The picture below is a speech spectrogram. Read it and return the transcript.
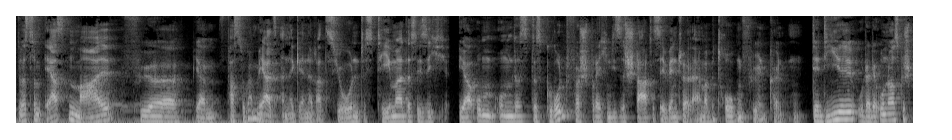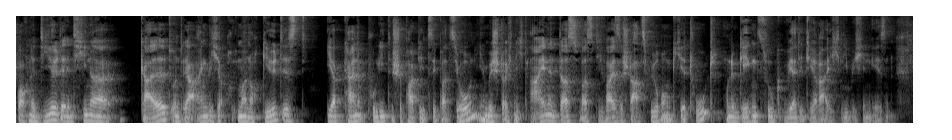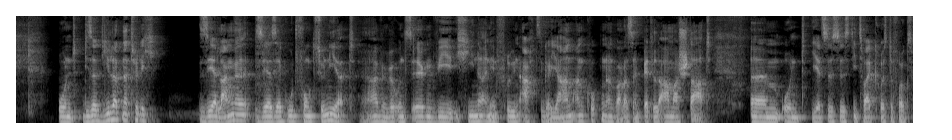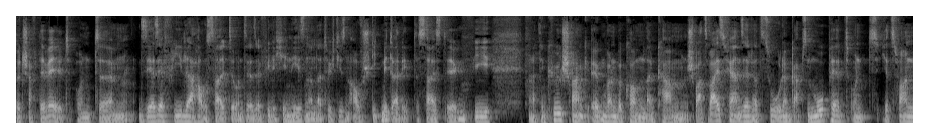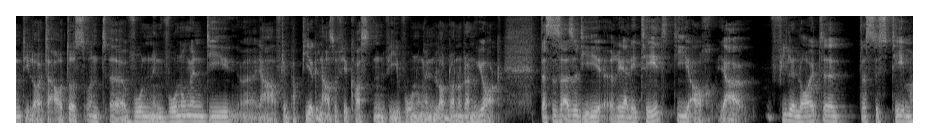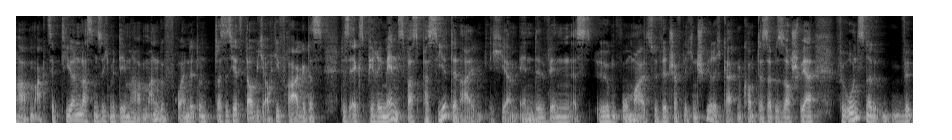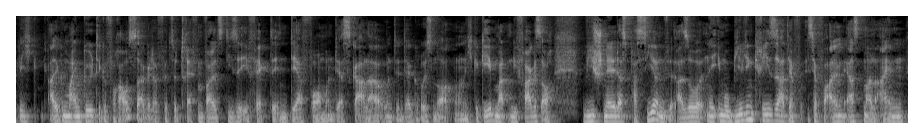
Du hast zum ersten Mal für ja fast sogar mehr als eine Generation das Thema, dass sie sich ja um, um das, das Grundversprechen dieses Staates eventuell einmal betrogen fühlen könnten. Der Deal oder der unausgesprochene Deal, der in China galt und der eigentlich auch immer noch gilt, ist, ihr habt keine politische Partizipation, ihr mischt euch nicht ein in das, was die weise Staatsführung hier tut und im Gegenzug werdet ihr reich, liebe Chinesen. Und dieser Deal hat natürlich sehr lange sehr, sehr gut funktioniert. Ja, wenn wir uns irgendwie China in den frühen 80er Jahren angucken, dann war das ein bettelarmer Staat. Ähm, und jetzt ist es die zweitgrößte Volkswirtschaft der Welt. Und ähm, sehr, sehr viele Haushalte und sehr, sehr viele Chinesen haben natürlich diesen Aufstieg miterlebt. Das heißt, irgendwie, man hat den Kühlschrank irgendwann bekommen, dann kam ein Schwarz-Weiß-Fernseher dazu, dann gab es ein Moped und jetzt fahren die Leute Autos und äh, wohnen in Wohnungen, die äh, ja auf dem Papier genauso viel kosten wie Wohnungen in London oder New York. Das ist also die Realität, die auch ja viele Leute das System haben akzeptieren lassen, sich mit dem haben angefreundet. Und das ist jetzt, glaube ich, auch die Frage des, des Experiments. Was passiert denn eigentlich hier am Ende, wenn es irgendwo mal zu wirtschaftlichen Schwierigkeiten kommt? Deshalb ist es auch schwer für uns eine wirklich allgemeingültige Voraussage dafür zu treffen, weil es diese Effekte in der Form und der Skala und in der Größenordnung nicht gegeben hat. Und die Frage ist auch, wie schnell das passieren wird. Also eine Immobilienkrise hat ja, ist ja vor allem erstmal ein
